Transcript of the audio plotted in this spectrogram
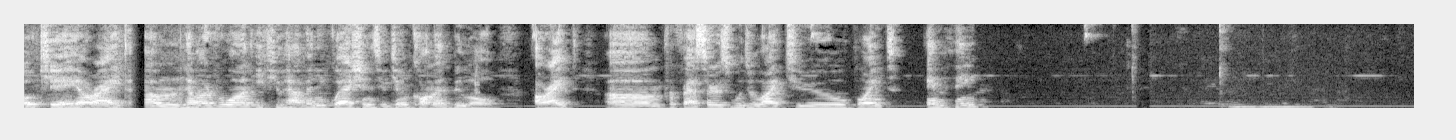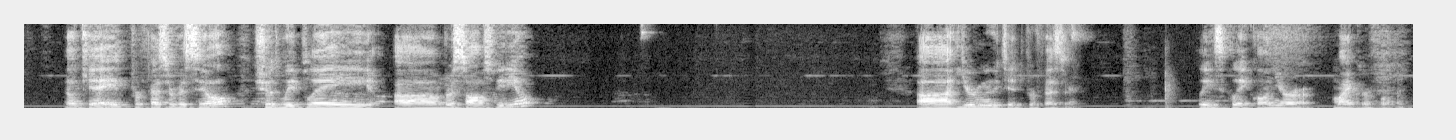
Okay, all right. Um, hello, everyone. If you have any questions, you can comment below. All right. Um, professors, would you like to point anything? Okay, Professor Vasil, should we play uh, video? Uh, you're muted, Professor. Please click on your microphone.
